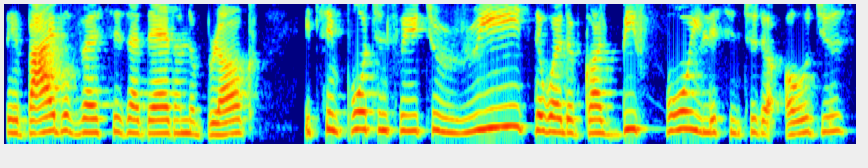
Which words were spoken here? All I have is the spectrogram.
The Bible verses are there on the blog. It's important for you to read the Word of God before you listen to the audios.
